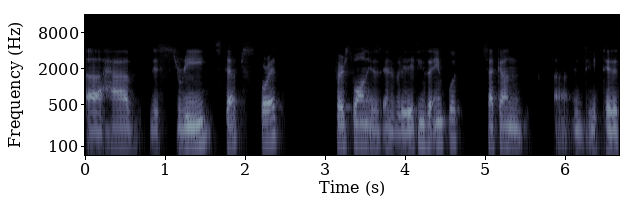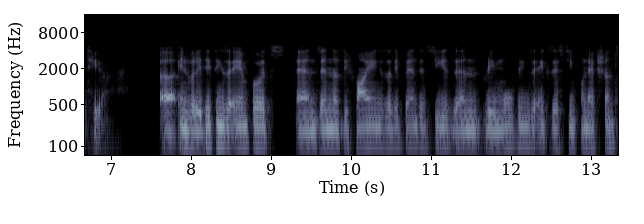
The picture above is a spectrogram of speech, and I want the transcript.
uh, have these three steps for it. First one is invalidating the input. Second, uh, indicated here, uh, invalidating the inputs and then notifying the dependencies, then removing the existing connections.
